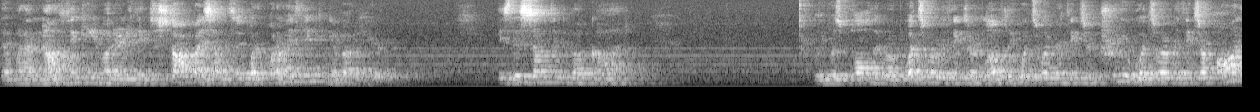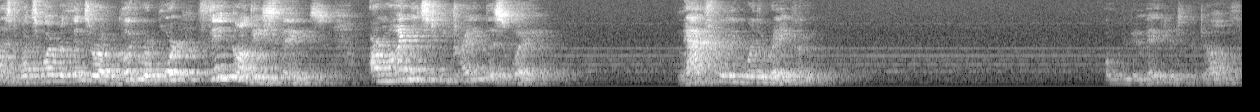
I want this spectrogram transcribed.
That when I'm not thinking about anything, to stop myself and say, what, what am I thinking about here? Is this something about God? I believe it was Paul that wrote, Whatsoever things are lovely, whatsoever things are true, whatsoever things are honest, whatsoever things are of good report, think on these things. Our mind needs to be trained this way. Naturally, we're the raven. But we've been made into the dove.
